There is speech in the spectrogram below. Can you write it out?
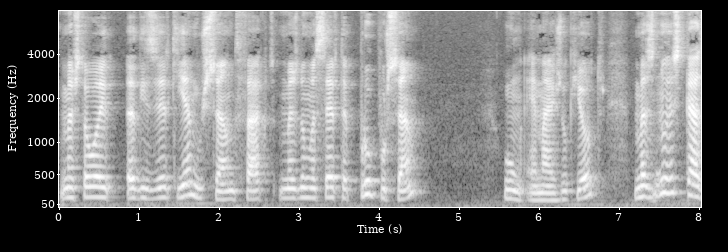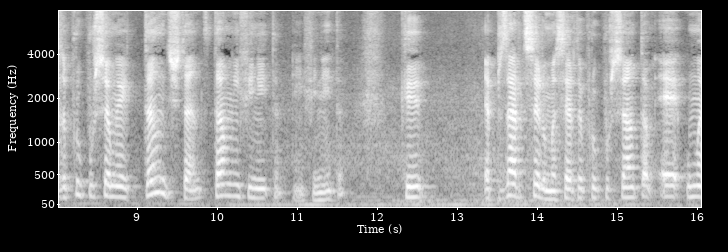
mas estou a dizer que ambos são, de facto, mas numa certa proporção. Um é mais do que outro, mas neste caso a proporção é tão distante, tão infinita, é infinita, que apesar de ser uma certa proporção, é uma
